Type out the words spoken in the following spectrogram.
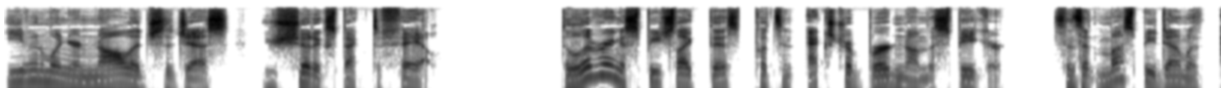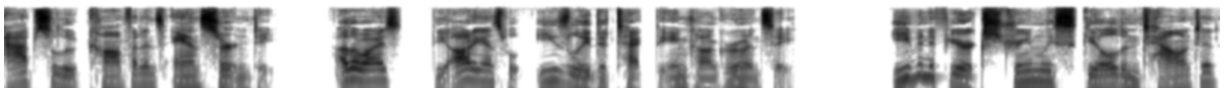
even when your knowledge suggests you should expect to fail. Delivering a speech like this puts an extra burden on the speaker, since it must be done with absolute confidence and certainty. Otherwise, the audience will easily detect the incongruency. Even if you're extremely skilled and talented,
